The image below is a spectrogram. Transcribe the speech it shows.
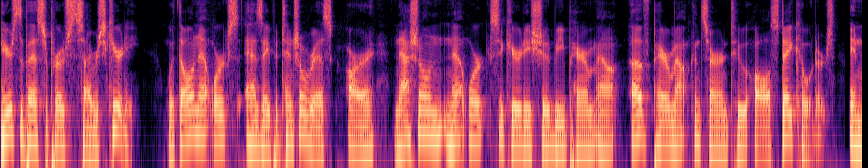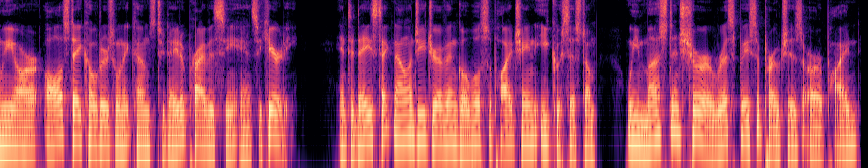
Here's the best approach to cybersecurity. With all networks as a potential risk, our national network security should be paramount of paramount concern to all stakeholders. And we are all stakeholders when it comes to data privacy and security. In today's technology driven global supply chain ecosystem, we must ensure risk based approaches are applied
